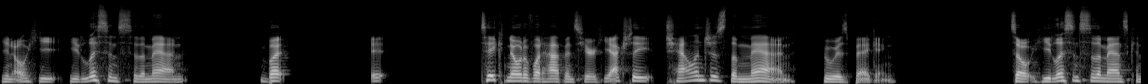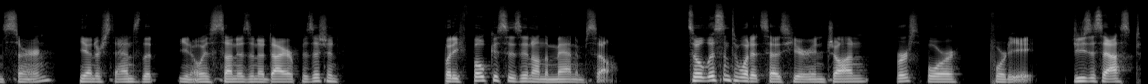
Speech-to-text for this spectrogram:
You know, he he listens to the man, but it take note of what happens here. He actually challenges the man who is begging. So he listens to the man's concern. He understands that, you know, his son is in a dire position, but he focuses in on the man himself. So listen to what it says here in John verse 4, 48. Jesus asked,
